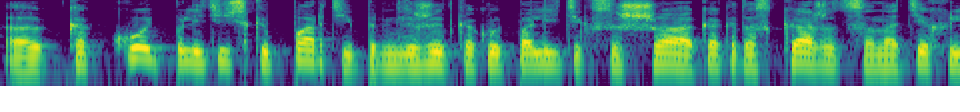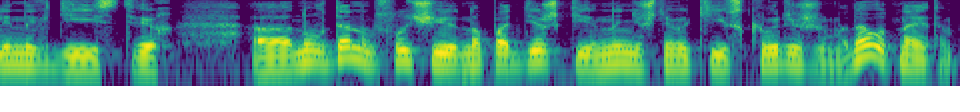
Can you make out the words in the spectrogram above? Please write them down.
э, какой политической партии принадлежит какой политик США, как это скажется на тех или иных действиях. Э, ну, в данном случае на поддержке нынешнего киевского режима. Да, вот на этом.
